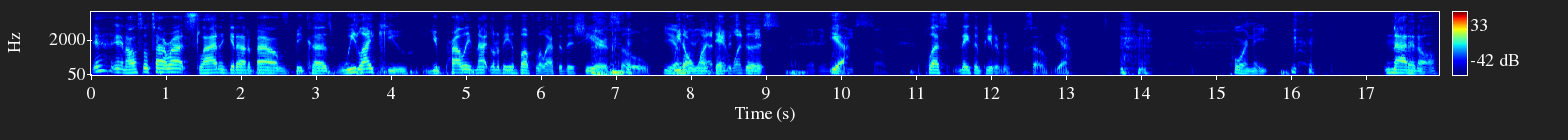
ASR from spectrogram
Yeah, and also Tyrod, slide and get out of bounds because we like you. You're probably not going to be in Buffalo after this year, so Yeah. we don't You want gotta be in damaged goods. piece. You gotta be in one Yeah. piece, so Plus Nathan Peterman, so yeah, Poor Nate. not at all.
